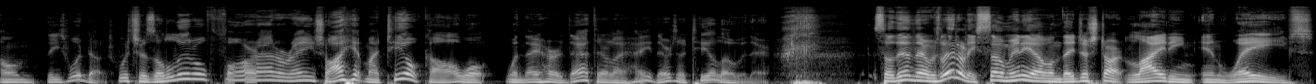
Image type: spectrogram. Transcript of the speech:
on these wood ducks, which is a little far out of range. So I hit my teal call. Well, when they heard that, they're like, "Hey, there's a teal over there." So then there was literally so many of them. They just start lighting in waves,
